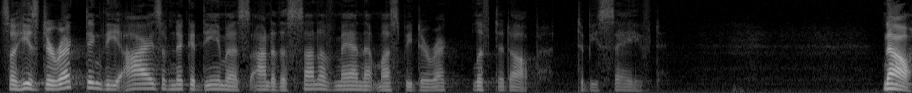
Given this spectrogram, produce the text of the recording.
so he's directing the eyes of nicodemus onto the son of man that must be direct lifted up to be saved now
